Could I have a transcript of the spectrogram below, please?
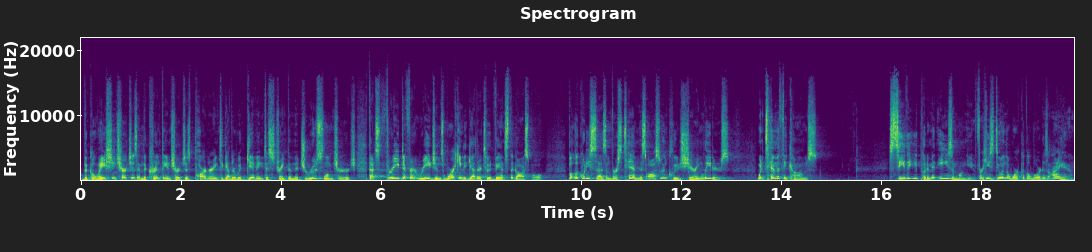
the Galatian churches and the Corinthian churches partnering together with giving to strengthen the Jerusalem church. That's three different regions working together to advance the gospel. But look what he says in verse 10. This also includes sharing leaders. When Timothy comes, see that you put him at ease among you, for he's doing the work of the Lord as I am.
